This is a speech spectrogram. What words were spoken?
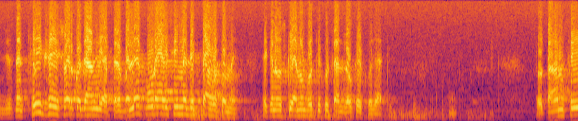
जिसने ठीक से ईश्वर को जान लिया फिर भले पूरा इसी में दिखता हो तुम्हें, लेकिन उसकी अनुभूति कुछ अनलौकिक हो जाती। तो तामसी,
